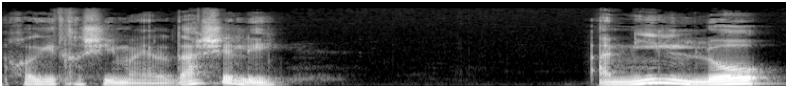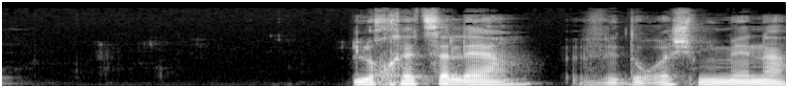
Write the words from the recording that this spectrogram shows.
יכול להגיד לך שעם הילדה שלי, אני לא לוחץ עליה ודורש ממנה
